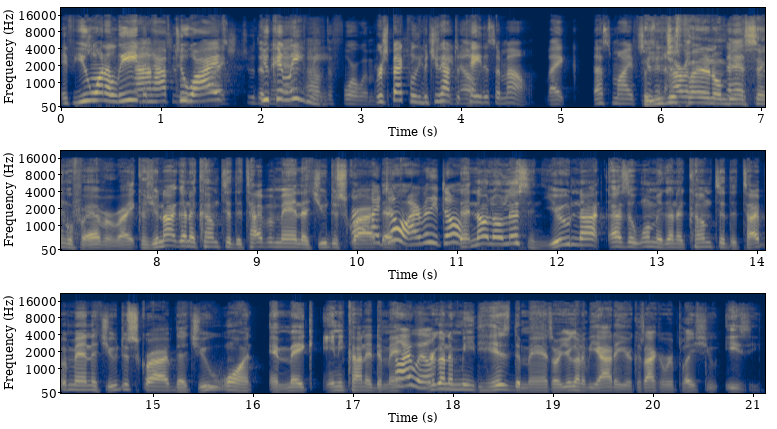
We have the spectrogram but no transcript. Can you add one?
If you want to leave and have two wives, oblige to the you can leave me The four women. respectfully, but you have say to pay this amount. Like that's my. So you're just planning on being single forever, right? Because you're not gonna come to the type of man that you No. I that, don't. I really don't. that- no, no, listen. You're not, as a woman, gonna come to the type of man that you describe that you want and make any kind of demand. I will. You're gonna meet his demands, or you're gonna be out of here because I can replace you easy.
